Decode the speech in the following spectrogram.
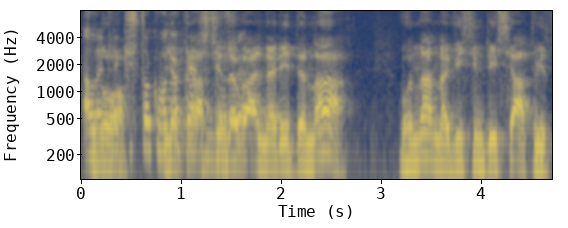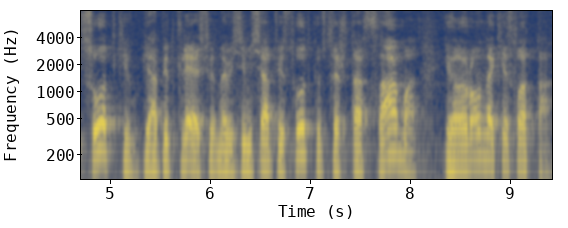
Але Но для кісток вона якраз теж дуже- рідина, вона на 80%, я підкреслюю, на 80% це ж та сама гіалуронна кислота.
